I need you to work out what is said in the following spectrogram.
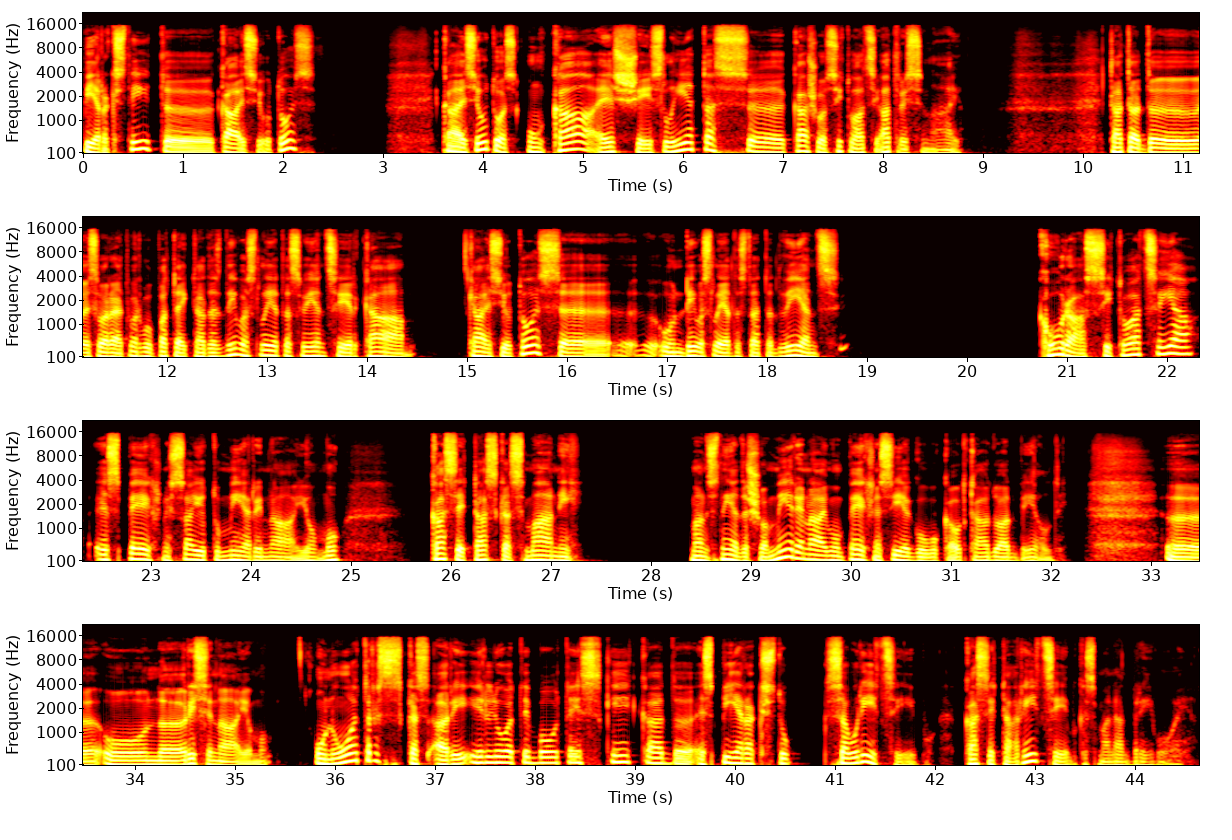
Pierakstīt, eh, kā es jūtos, kā es jūtos un kā es šīs lietas, eh, kā šo situāciju atrisināju. Tātad eh, es varētu varbūt pateikt tādas divas lietas. Viens ir, kā, kā es jūtos, un divas lietas. Tātad viens, kurā situācijā es pēkšņi sajūtu mierinājumu, kas ir tas, kas mani, man sniedza šo mierinājumu, un pēkšņi es ieguvu kaut kādu atbildi uh, un risinājumu. Un otrs, kas arī ir ļoti būtiski, kad uh, es pierakstu savu rīcību. Kas ir tā rīcība, kas man atbrīvoja?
